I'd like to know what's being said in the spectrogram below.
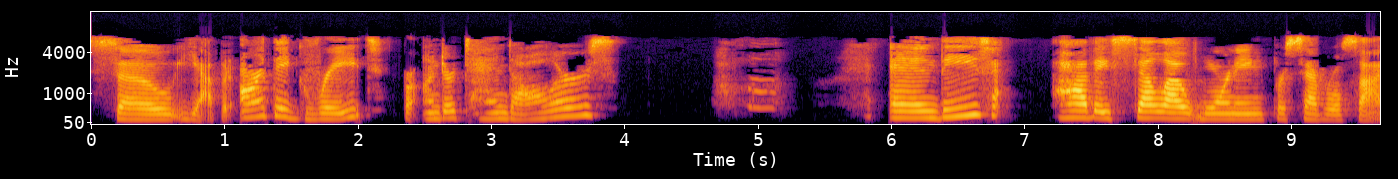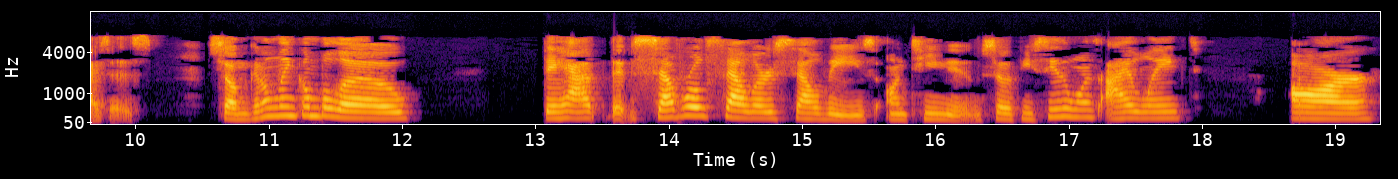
So yeah, but aren't they great for under $10? And these have a sellout warning for several sizes. So I'm going to link them below. They have several sellers sell these on Temu. So if you see the ones I linked are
